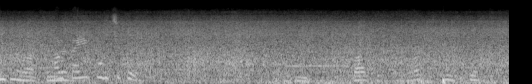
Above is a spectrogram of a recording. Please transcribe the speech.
சீக்கிரம் வா அவள் கையை பிடிச்சிக்கோ. பார்த்து பார்த்து.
